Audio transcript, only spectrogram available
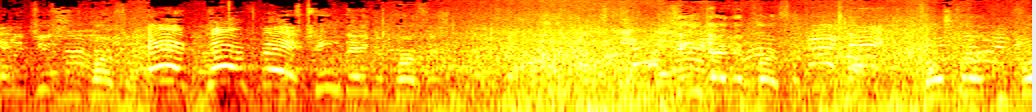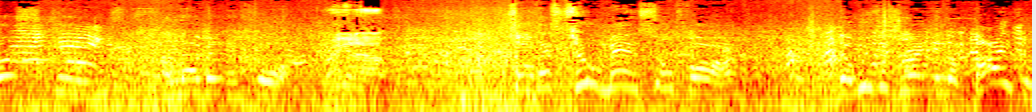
only. Jesus is perfect. And perfect. King David perfect. King David perfect. First, Cor- First Kings 11 and 4. Bring it out. So there's two men so far that we just read in the Bible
